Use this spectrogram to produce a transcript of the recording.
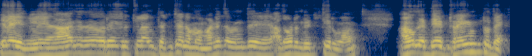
இல்லை இதுல ஏதாவது ஒரு இருக்கலாம்னு தெரிஞ்சா நம்ம மனதை வந்து அதோட நிறுத்திடுவோம். அவங்க டே ட்ரெயின் டு தட்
